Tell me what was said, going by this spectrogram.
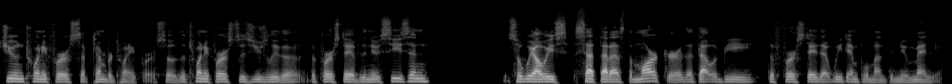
June 21st, September 21st. So the 21st is usually the, the first day of the new season. So we always set that as the marker that that would be the first day that we'd implement the new menu.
